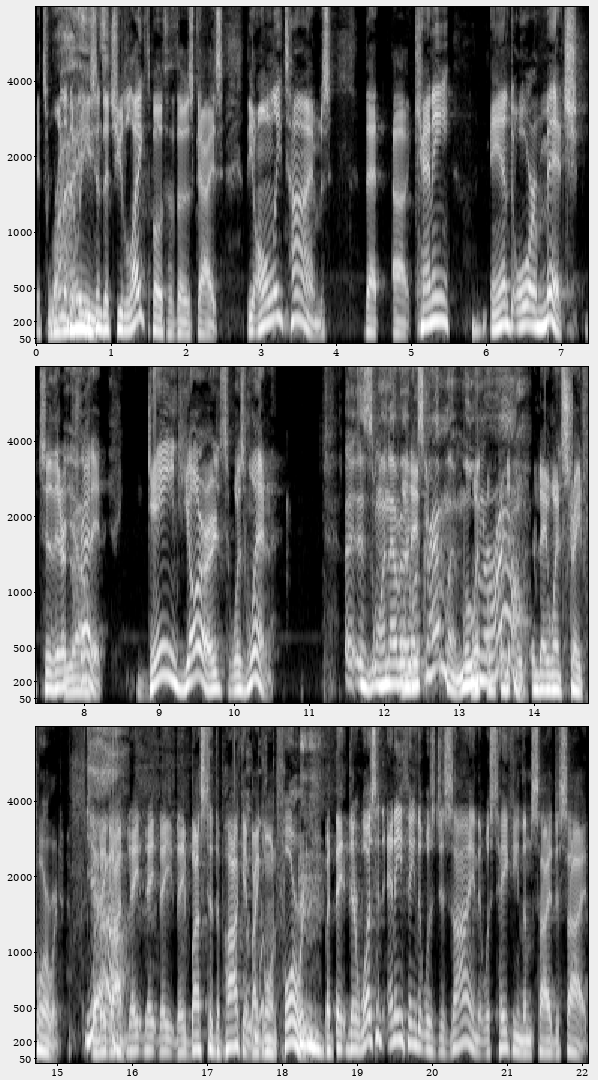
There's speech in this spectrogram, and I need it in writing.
It's one right. of the reasons that you liked both of those guys. The only times that uh, Kenny and or Mitch, to their yeah. credit, gained yards was when is whenever when they, they, were scrambling, moving when, around. When they went straight forward. Yeah, they got they, they they they busted the pocket by going forward, but they, there wasn't anything that was designed that was taking them side to side.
